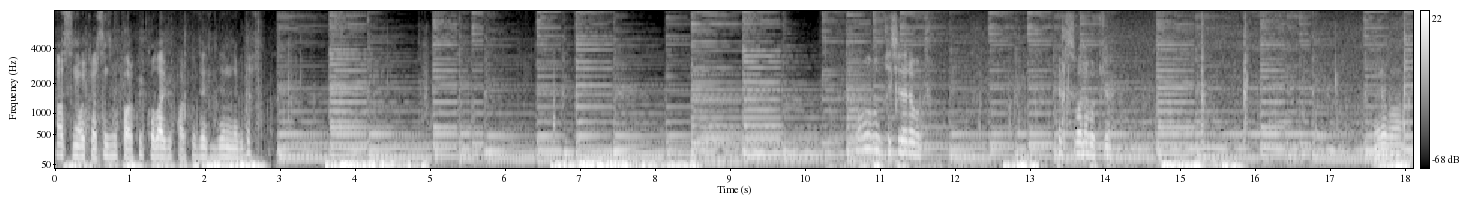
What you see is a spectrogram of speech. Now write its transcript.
aslına bakarsanız bu parkur kolay bir parkur den- denilebilir. Oo keçilere bak. Hepsi bana bakıyor. Merhaba.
